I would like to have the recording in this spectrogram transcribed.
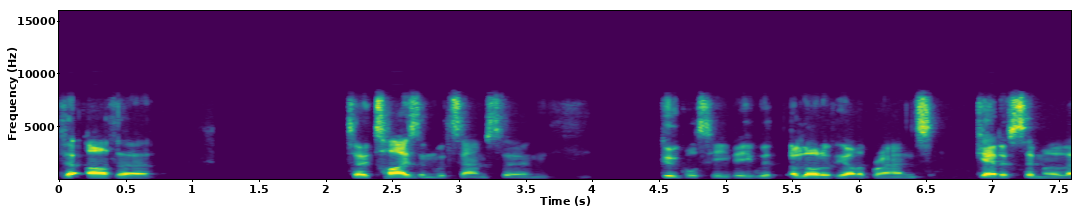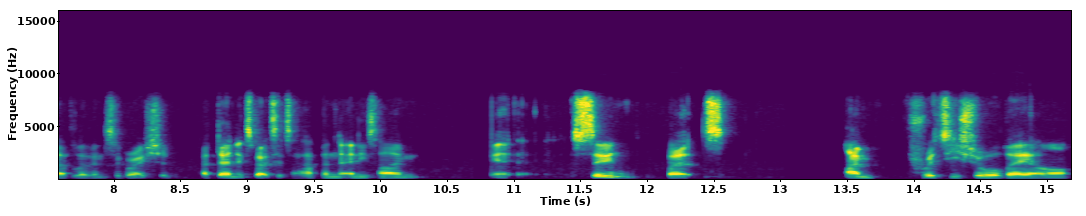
the other. So it ties in with Samsung, Google TV, with a lot of the other brands, get a similar level of integration. I don't expect it to happen anytime eh, soon, but I'm pretty sure they are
